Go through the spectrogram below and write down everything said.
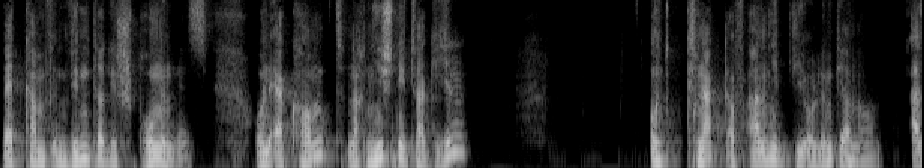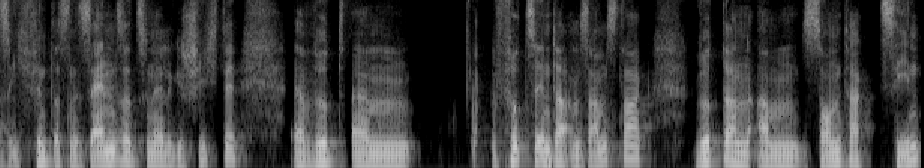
Wettkampf im Winter gesprungen ist. Und er kommt nach Nizhny Tagil und knackt auf Anhieb die Olympianorm. Also ich finde das eine sensationelle Geschichte. Er wird ähm, 14. am Samstag, wird dann am Sonntag 10.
